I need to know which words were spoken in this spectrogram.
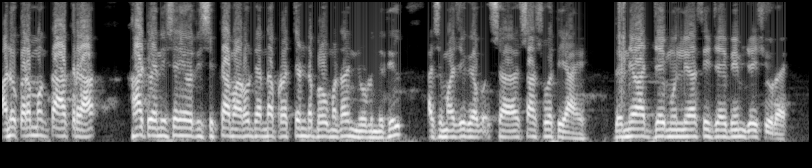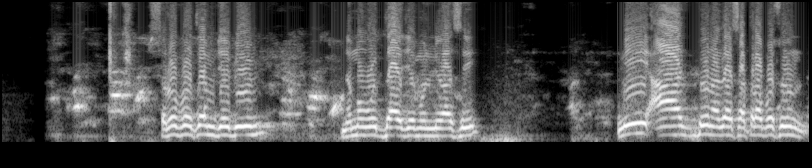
अनुक्रमांक अकरा खाट या निशाणीवरती शिक्का मारून त्यांना प्रचंड बहुमताने निवडून देतील अशी माझी ग- शा- शाश्वती आहे. धन्यवाद. जय मूल्यवासी जय भीम जय शिवराय. सर्वप्रथम जय भीम. नमोबुद्धाय जय मुलनिवासी मी आज दोन हजार सतरा पासून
